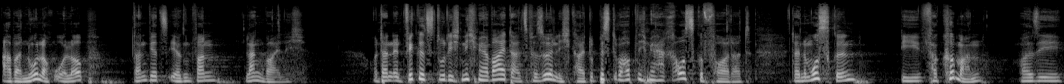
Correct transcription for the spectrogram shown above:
aber nur noch Urlaub, dann wird es irgendwann langweilig. Und dann entwickelst du dich nicht mehr weiter als Persönlichkeit. Du bist überhaupt nicht mehr herausgefordert. Deine Muskeln, die verkümmern, weil sie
